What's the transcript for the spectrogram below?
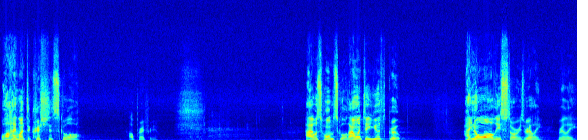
Well, I went to Christian school. I'll pray for you. I was homeschooled. I went to youth group. I know all these stories, really, really.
